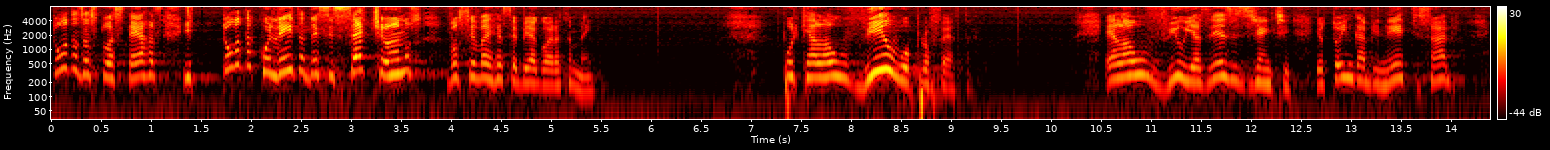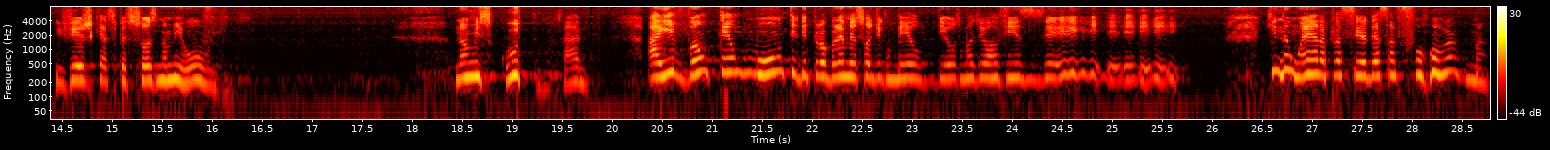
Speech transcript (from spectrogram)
todas as tuas terras e toda a colheita desses sete anos você vai receber agora também porque ela ouviu o profeta. Ela ouviu, e às vezes, gente, eu estou em gabinete, sabe? E vejo que as pessoas não me ouvem. Não me escutam, sabe? Aí vão ter um monte de problemas. Eu só digo, meu Deus, mas eu avisei que não era para ser dessa forma.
